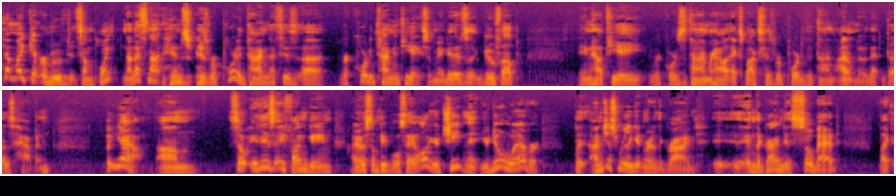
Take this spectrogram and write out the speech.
that might get removed at some point. Now that's not his his reported time. That's his uh, recorded time in TA. So maybe there's a goof up in how TA records the time or how Xbox has reported the time. I don't know. That does happen. But yeah, um, so it is a fun game. I know some people will say, "Oh, you're cheating it. You're doing whatever." But I'm just really getting rid of the grind, and the grind is so bad. Like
